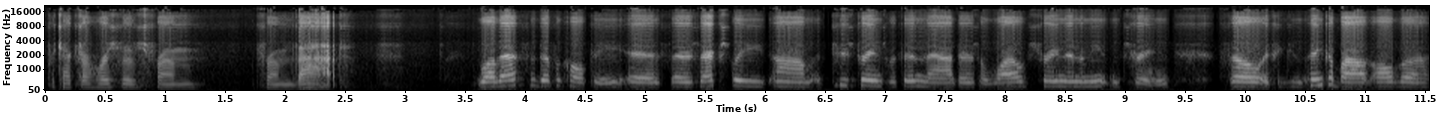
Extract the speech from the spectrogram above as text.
protect our horses from from that? Well, that's the difficulty. Is there's actually um, two strains within that. There's a wild strain and a mutant strain. So if you can think about all the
